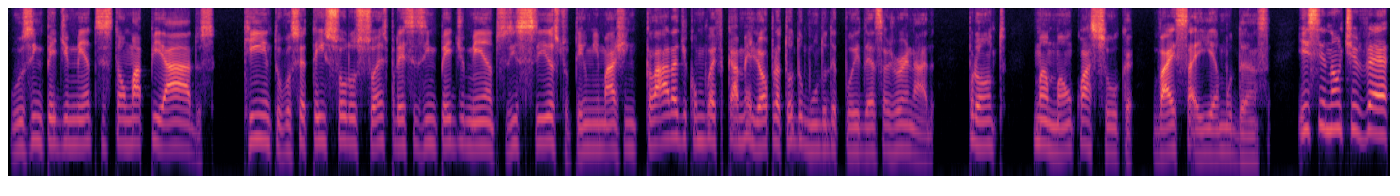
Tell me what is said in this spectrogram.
os impedimentos estão mapeados. Quinto, você tem soluções para esses impedimentos. E sexto, tem uma imagem clara de como vai ficar melhor para todo mundo depois dessa jornada. Pronto, mamão com açúcar, vai sair a mudança. E se não tiver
